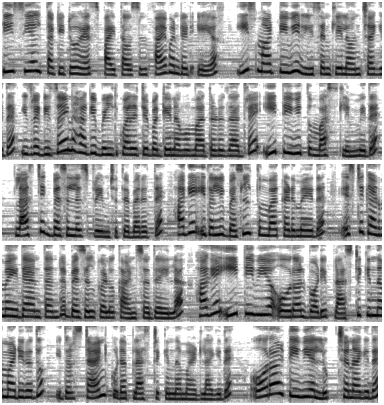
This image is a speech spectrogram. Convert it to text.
T C L thirty two S five thousand five hundred A F ಈ ಸ್ಮಾರ್ಟ್ ಟಿವಿ ರೀಸೆಂಟ್ಲಿ ಲಾಂಚ್ ಆಗಿದೆ. ಇದರ ಡಿಸೈನ್ ಹಾಗೆ ಬಿಲ್ಡ್ ಕ್ವಾಲಿಟಿ ಬಗ್ಗೆ ನಾವು ಮಾತಾಡೋದಾದ್ರೆ, ಈ ಟಿವಿ ತುಂಬಾ ಸ್ಲಿಮ್ ಇದೆ. ಪ್ಲಾಸ್ಟಿಕ್ ಬೆಸಲ್ಲೆಸ್ ಫ್ರೇಮ್ ಜೊತೆ ಬರುತ್ತೆ. ಹಾಗೆ ಇದರಲ್ಲಿ ಬೆಸಲ್ ತುಂಬಾ ಕಡಿಮೆ ಇದೆ. ಎಷ್ಟು ಕಡಿಮೆ ಇದೆ ಅಂತಂದ್ರೆ ಬೆಸಲ್ಗಳು ಕಾಣಿಸೋದೇ ಇಲ್ಲ. ಹಾಗೆ ಈ ಟಿವಿಯ ಓವರ್ ಆಲ್ ಬಾಡಿ ಪ್ಲಾಸ್ಟಿಕ್ ಇಂದ ಮಾಡಿರೋದು. ಇದರ ಸ್ಟ್ಯಾಂಡ್ ಕೂಡ ಪ್ಲಾಸ್ಟಿಕ್ ಇಂದ ಮಾಡಲಾಗಿದೆ. ಓವರ್ ಆಲ್ ಟಿವಿಯ ಲುಕ್ ಚೆನ್ನಾಗಿದೆ.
